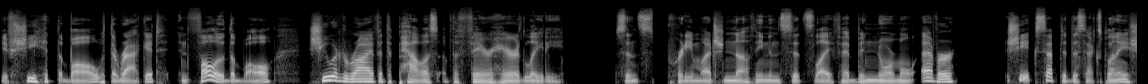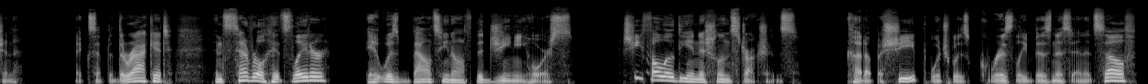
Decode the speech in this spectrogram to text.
If she hit the ball with the racket and followed the ball, she would arrive at the palace of the fair haired lady. Since pretty much nothing in Sit's life had been normal ever, she accepted this explanation, accepted the racket, and several hits later, it was bouncing off the genie horse. She followed the initial instructions cut up a sheep, which was grisly business in itself,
